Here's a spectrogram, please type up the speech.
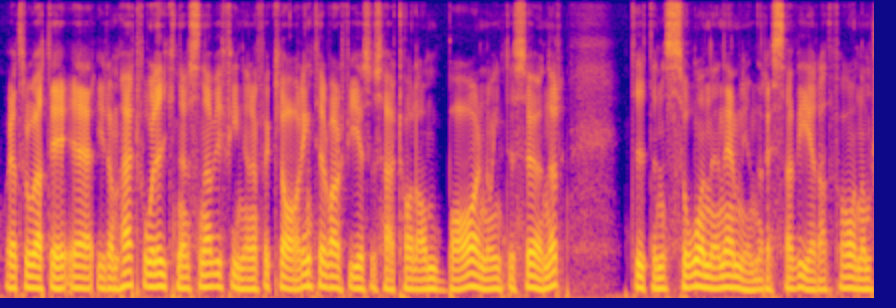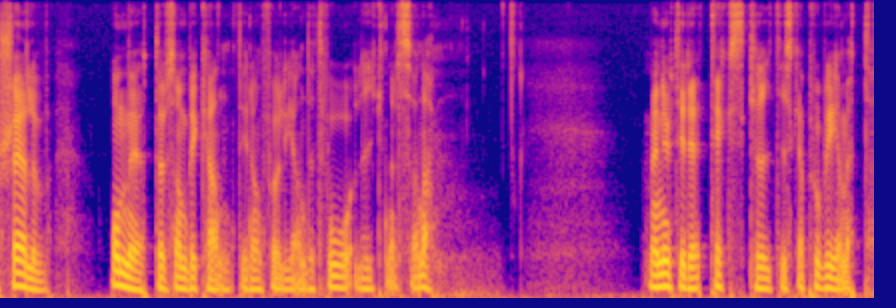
Och jag tror att det är i de här två liknelserna vi finner en förklaring till varför Jesus här talar om barn och inte söner. Titeln son är nämligen reserverad för honom själv och möter som bekant i de följande två liknelserna. Men nu till det textkritiska problemet.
